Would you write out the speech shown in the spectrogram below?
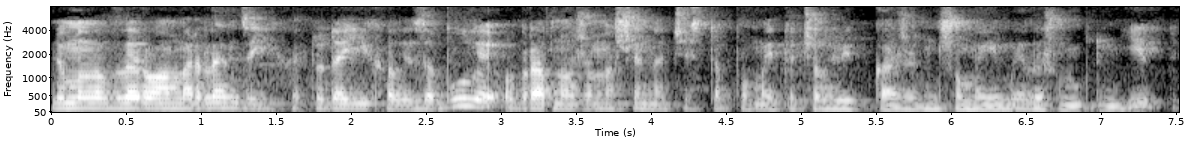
Думала в Леруа Мерлен заїхати, туди їхали, забули, обратно вже машина чисто помита. Чоловік каже, ну що ми її мили, що ми будемо їздити.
